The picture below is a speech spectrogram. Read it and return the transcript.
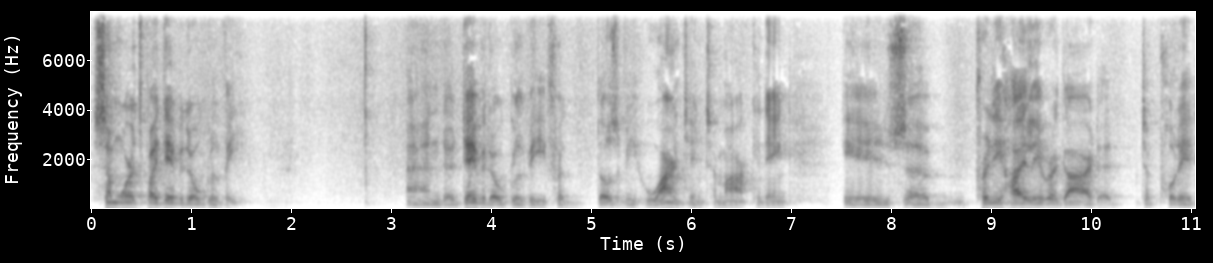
some words by David Ogilvy. And uh, David Ogilvy, for those of you who aren't into marketing, is uh, pretty highly regarded, to put it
